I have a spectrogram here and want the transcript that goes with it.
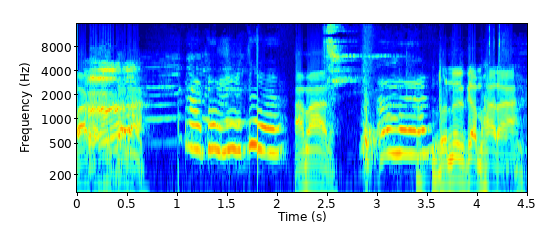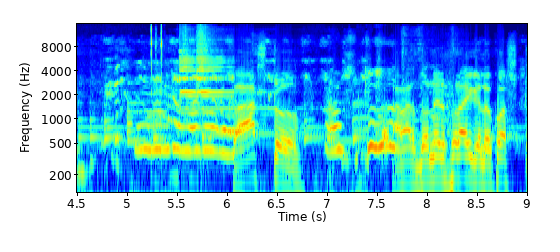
আকাশে তারা? আমার। দনের কাম হারা। কষ্ট। আমার ধনের ফুরাই গেল, কষ্ট।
